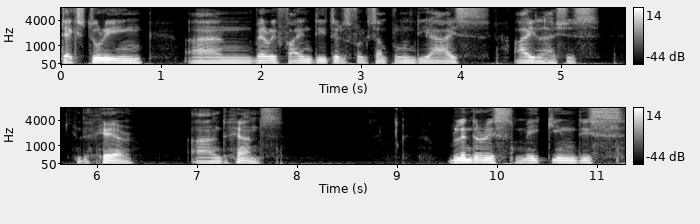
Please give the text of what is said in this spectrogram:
texturing and very fine details, for example, in the eyes, eyelashes, the hair, and hands. Blender is making this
